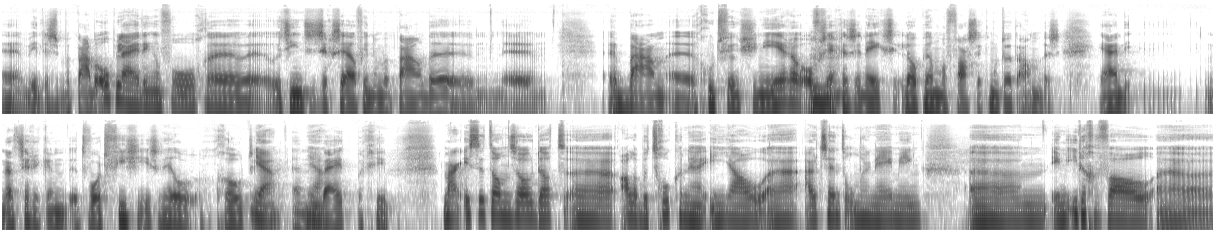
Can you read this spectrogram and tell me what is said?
uh, willen ze bepaalde opleidingen volgen? Uh, zien ze zichzelf in een bepaalde uh, baan goed functioneren? Of mm -hmm. zeggen ze nee, ik loop helemaal vast, ik moet wat anders? Ja, dat zeg ik, een, het woord visie is een heel groot en, en ja. wijd begrip. Maar is het dan zo dat uh, alle betrokkenen in jouw uh, uitzendonderneming um, in ieder geval uh,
